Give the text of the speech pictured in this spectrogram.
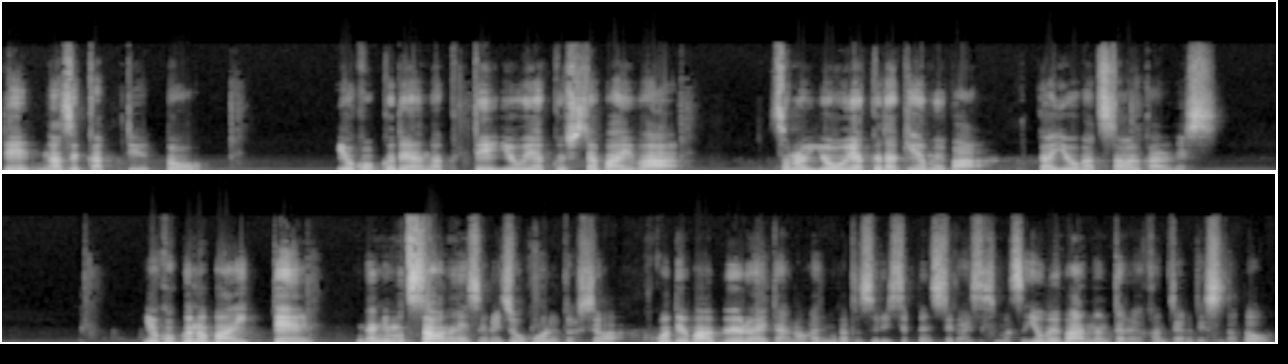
で、なぜかっていうと、予告ではなくて要約した場合は、その要約だけ読めば概要が伝わるからです。予告の場合って何も伝わらないですよね、情報量としては。ここでは、ウェブライターの始め方3ステップについて解説します。読めば、なんたらかんちゃらですだと、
